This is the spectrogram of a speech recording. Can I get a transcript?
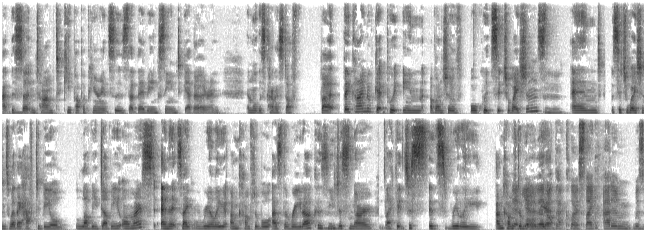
at this certain time to keep up appearances that they're being seen together and and all this kind of stuff but they kind of get put in a bunch of awkward situations Mm. and situations where they have to be all lovey dovey almost. And it's like really uncomfortable as the reader because you Mhm. just know, like, it's just, it's really uncomfortable. yeah, they're yeah. not that close. Like Adam was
